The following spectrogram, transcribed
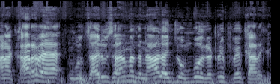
ஆனால் கறவை உங்களுக்கு சர்வீஸான அந்த நாலு அஞ்சு ஒம்பது லிட்டர் இப்போவே கறக்கு.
